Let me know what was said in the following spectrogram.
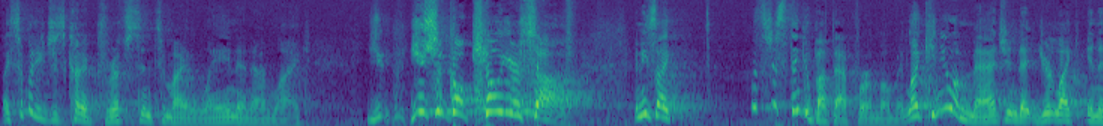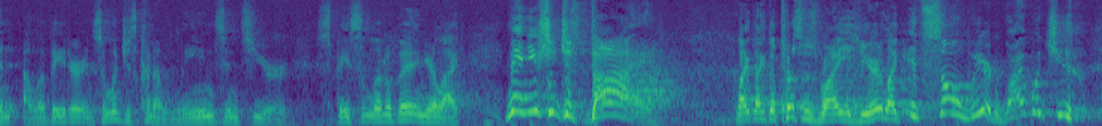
Like somebody just kind of drifts into my lane, and I'm like, you, you should go kill yourself. And he's like, let's just think about that for a moment. Like, can you imagine that you're like in an elevator and someone just kind of leans into your space a little bit, and you're like, man, you should just die. Like, like the person's right here. Like, it's so weird. Why would you?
